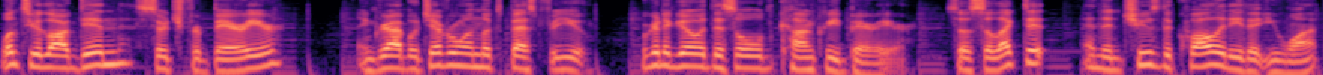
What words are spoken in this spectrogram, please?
Once you're logged in, search for barrier, and grab whichever one looks best for you. We're going to go with this old concrete barrier. So select it, and then choose the quality that you want.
